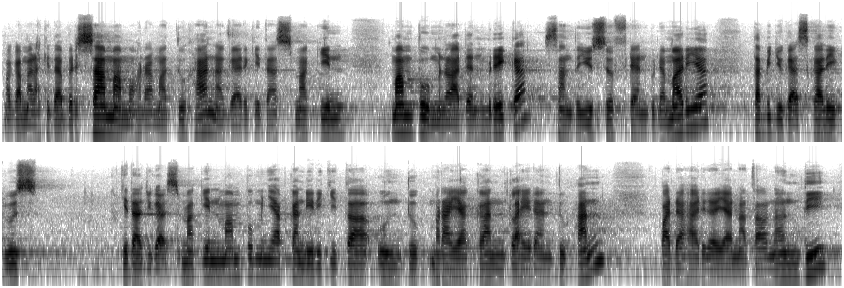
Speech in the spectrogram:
Maka malah kita bersama mohon rahmat Tuhan agar kita semakin mampu meneladan mereka, Santo Yusuf dan Bunda Maria, tapi juga sekaligus kita juga semakin mampu menyiapkan diri kita untuk merayakan kelahiran Tuhan pada hari raya Natal nanti.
